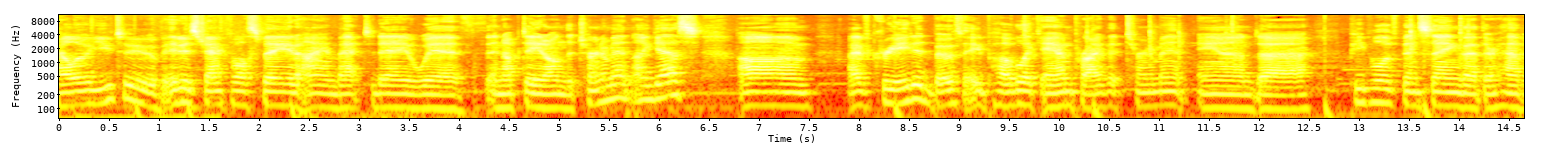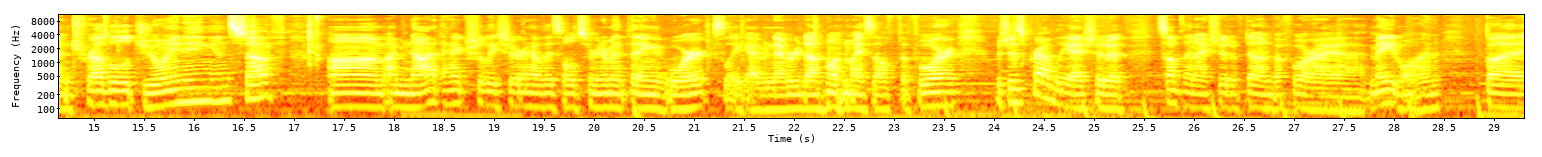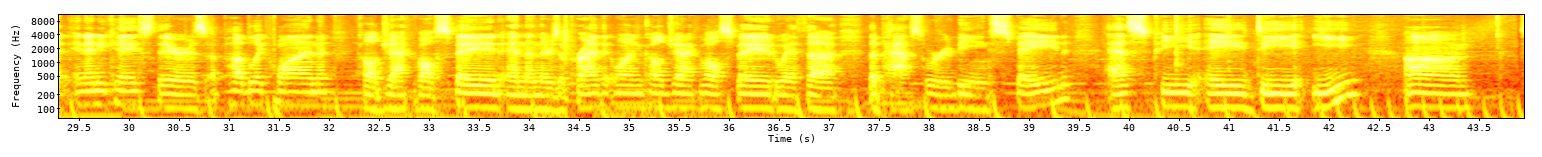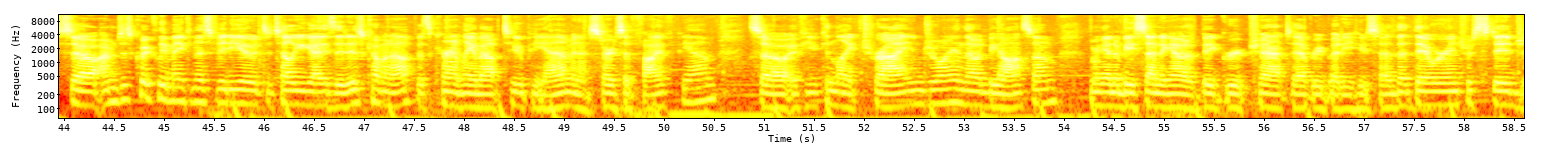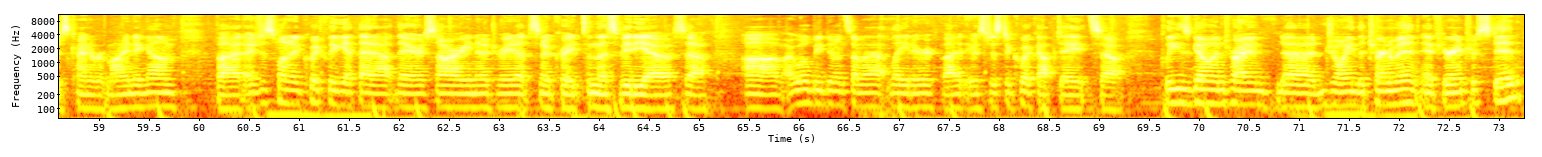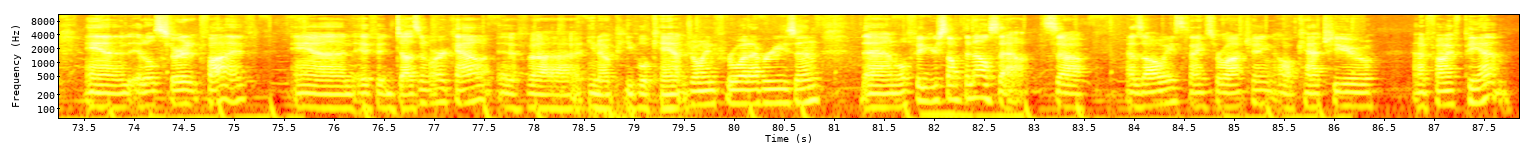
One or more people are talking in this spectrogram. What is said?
YouTube? It is Jack of all Spade. I am back today with an update on the tournament, I guess. Um, I've created both a public and private tournament, and uh, people have been saying that they're having trouble joining and stuff. Um, I'm not actually sure how this whole tournament thing works. Like, I've never done one myself before, which is probably I should have something I should have done before I uh, made one. But in any case, there's a public one called Jack of All Spade, and then there's a private one called Jack of All Spade with uh, the password being Spade, S P A D E. Um, so I'm just quickly making this video to tell you guys it is coming up. It's currently about 2 p.m. and it starts at 5 p.m. So if you can like try and join, that would be awesome. I'm going to be sending out a big group chat to everybody who said that they were interested, just kind of reminding them. But I just wanted to quickly get that out there. Sorry, no trade ups, no crates in this video. So um, I will be doing some of that later, but it was just a quick update. So please go and try and uh, join the tournament if you're interested and it'll start at 5 and if it doesn't work out if uh, you know people can't join for whatever reason then we'll figure something else out. So as always thanks for watching. I'll catch you at 5 p.m.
